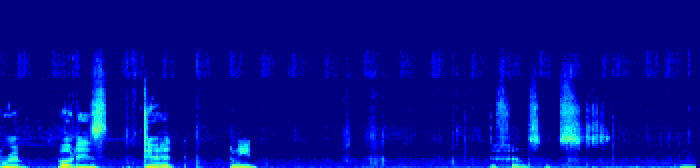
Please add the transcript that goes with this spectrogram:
Everybody's dead. I need defenses. Hmm.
